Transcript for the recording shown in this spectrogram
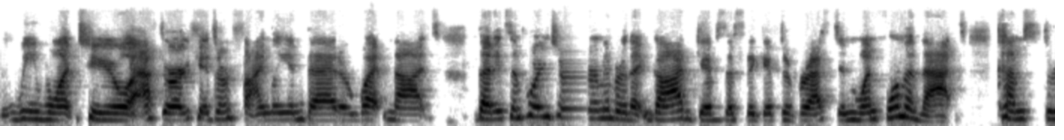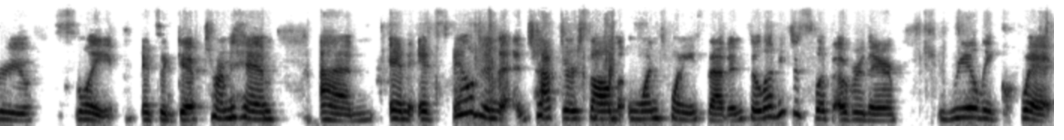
we want to after our kids are finally in bed or whatnot. But it's important to remember that God gives us the gift of rest, and one form of that comes through sleep. It's a gift from Him, um, and it's found in chapter Psalm 127. So let me just flip over there really quick,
